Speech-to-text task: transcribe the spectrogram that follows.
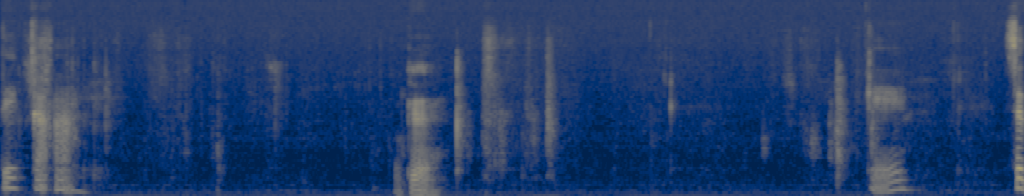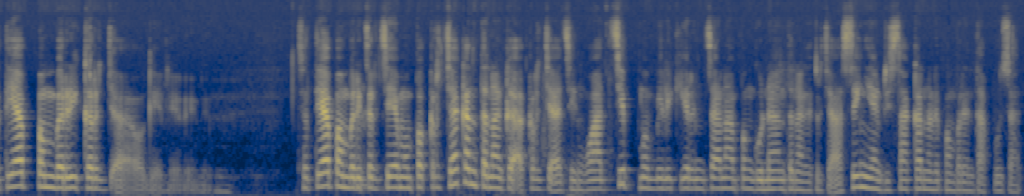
TKA. Oke. Oke. Setiap pemberi kerja, oke. Setiap pemberi kerja yang mempekerjakan tenaga kerja asing wajib memiliki rencana penggunaan tenaga kerja asing yang disahkan oleh pemerintah pusat.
